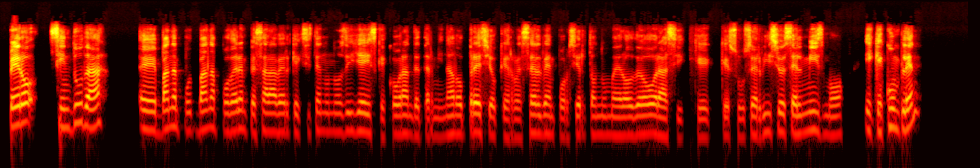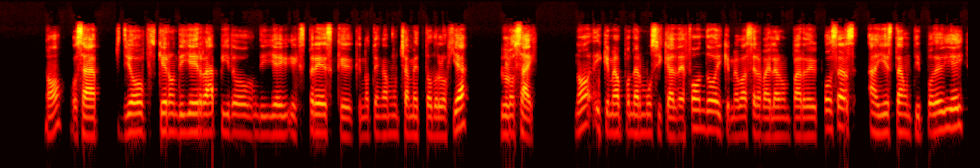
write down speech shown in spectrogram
Pero sin duda eh, van a, van a poder empezar a ver que existen unos DJs que cobran determinado precio, que resuelven por cierto número de horas y que, que su servicio es el mismo y que cumplen, ¿no? O sea, yo quiero un DJ rápido, un DJ express que, que no tenga mucha metodología, los hay, ¿no? Y que me va a poner música de fondo y que me va a hacer bailar un par de cosas. Ahí está un tipo de DJ.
